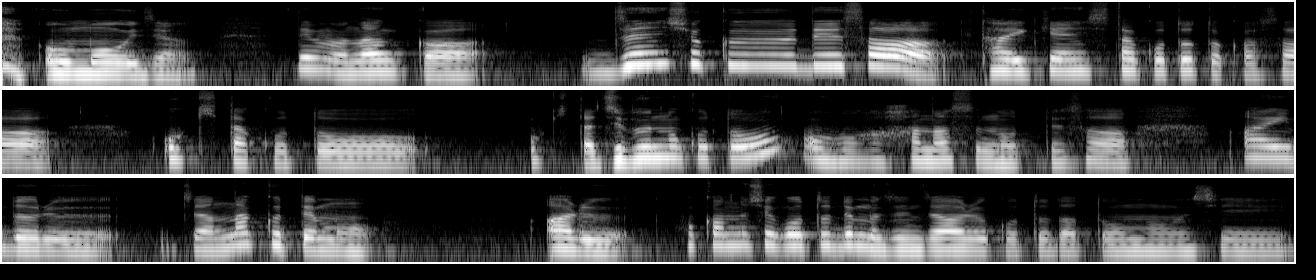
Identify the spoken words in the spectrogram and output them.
思うじゃん。でもなんか前職でさ体験したこととかさ起きたこと起きた自分のことを話すのってさアイドルじゃなくてもある。他の仕事でも全然あることだと思うし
